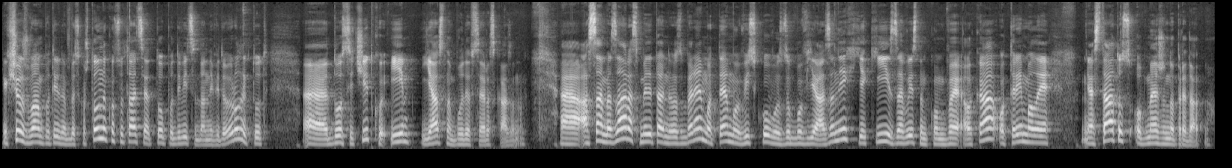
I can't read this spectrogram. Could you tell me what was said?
Якщо ж вам потрібна безкоштовна консультація, то подивіться даний відеоролик. Тут е, досить чітко і ясно буде все розказано. Е, а саме зараз ми детально розберемо тему військовозобов'язаних, які за висновком ВЛК отримали статус обмежено придатного.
